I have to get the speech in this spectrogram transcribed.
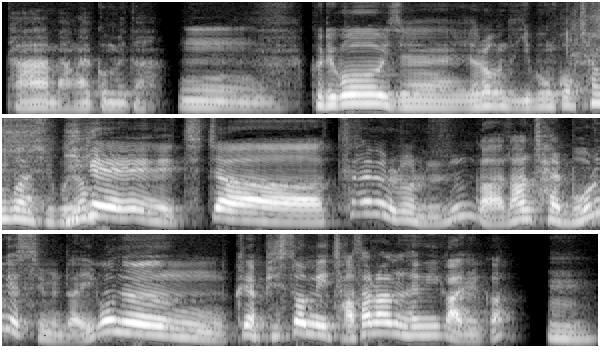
다 망할 겁니다. 음. 그리고 이제 여러분들 이 부분 꼭 참고하시고요. 이게 진짜 트래벨로 르는가? 난 잘 모르겠습니다. 이거는 그냥 빗썸이 자살하는 행위가 아닐까? 음.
